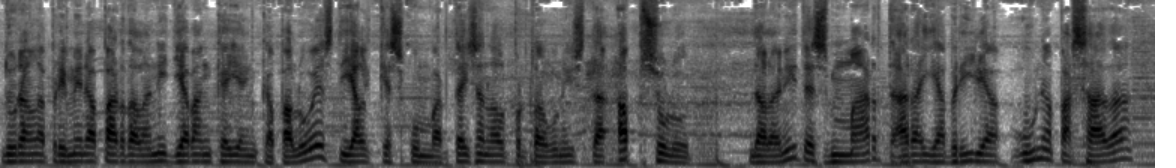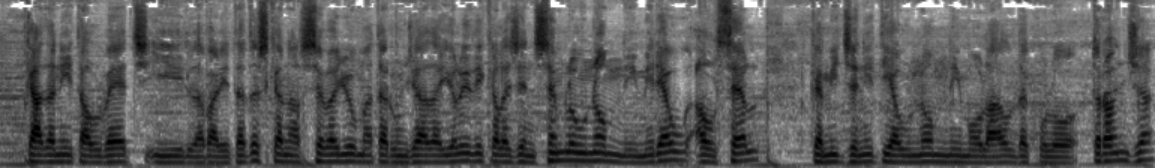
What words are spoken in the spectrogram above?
durant la primera part de la nit, ja van caient cap a l'oest, i el que es converteix en el protagonista absolut de la nit és Mart, ara ja brilla una passada, cada nit el veig i la veritat és que en la seva llum ataronjada jo li dic a la gent, sembla un omni, mireu al cel que a mitjanit hi ha un omni molt alt de color taronja,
